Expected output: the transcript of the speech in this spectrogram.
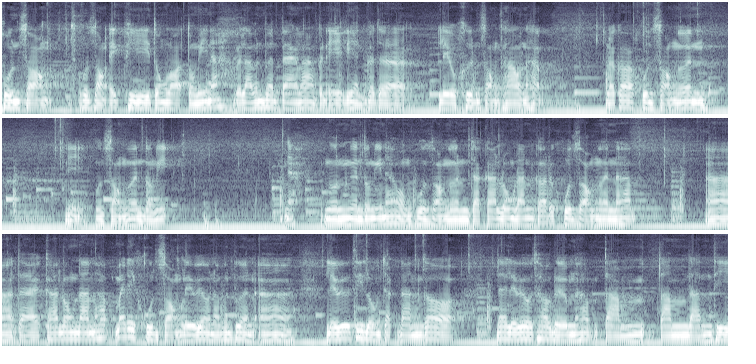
คูณ2คูณ 2 XP ตรงหลอดตรงนี้นะ เวลาเพื่อนๆแปลงร่างเป็นเอเลี่ยนก็จะเร็วขึ้น 2 เท่านะครับ แล้วก็คูณ 2 เงิน นี่คูณ 2 เงินตรงนี้นะเงินเงินตรงนี้นะผมคูณ 2 เงิน จากการลงดันก็คูณ 2 เงินนะครับอ่าแต่การลงดันนะครับไม่ได้คูณ2เลเวลนะเพื่อนๆอ่าเลเวลที่ลงจากดันก็ได้เลเวลเท่าเดิมนะครับ ตามตามดันที่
